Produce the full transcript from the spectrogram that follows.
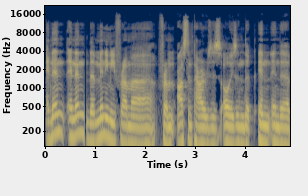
And then and then the mini me from uh from Austin Powers is always in the in in the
